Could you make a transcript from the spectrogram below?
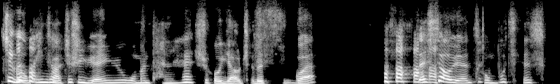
这个我跟你讲，就是源于我们谈恋爱时候养成的习惯，在校园从不牵手。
